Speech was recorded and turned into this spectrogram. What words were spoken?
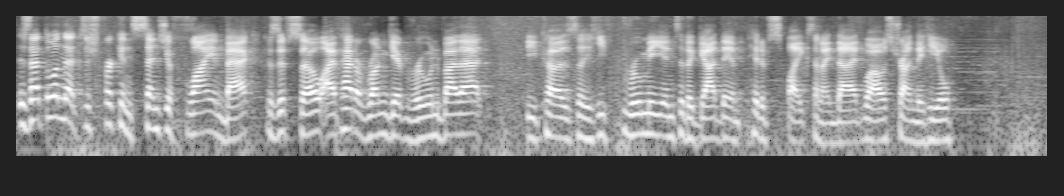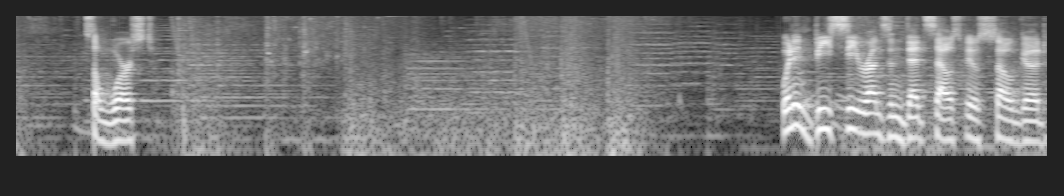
Is that the one that just freaking sends you flying back? Because if so, I've had a run get ruined by that. Because he threw me into the goddamn pit of spikes and I died while I was trying to heal. It's the worst. Winning BC runs in Dead Cells feels so good.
